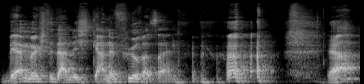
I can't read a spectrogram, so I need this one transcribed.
Wer möchte da nicht gerne Führer sein? ja?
